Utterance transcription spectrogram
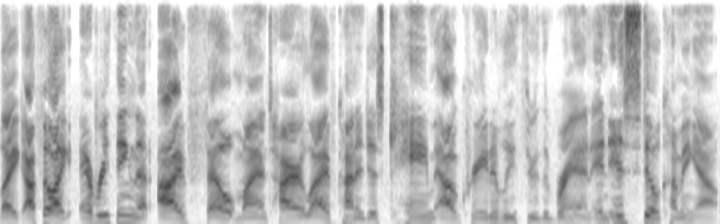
Like I feel like everything that I've felt my entire life kind of just came out creatively through the brand and is still coming out.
